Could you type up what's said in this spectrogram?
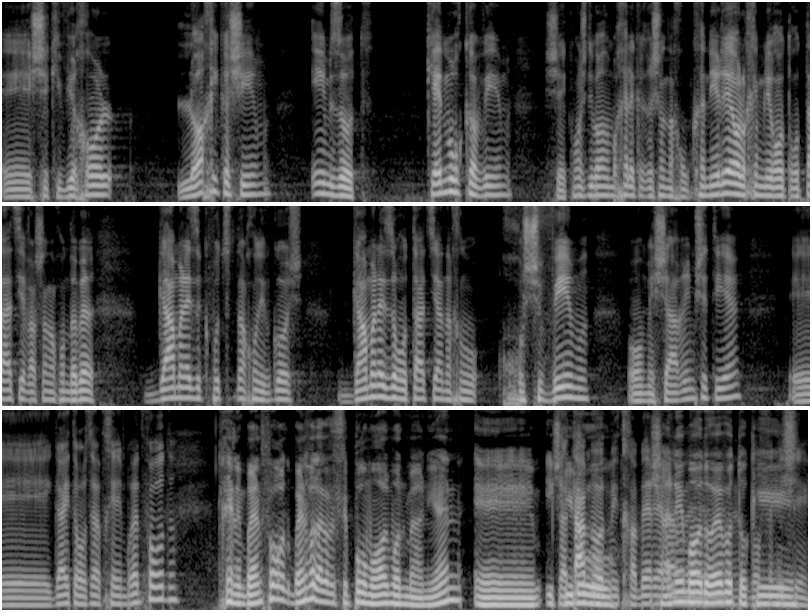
אה, שכביכול לא הכי קשים, עם זאת, כן מורכבים, שכמו שדיברנו בחלק הראשון, אנחנו כנראה הולכים לראות רוטציה, ועכשיו אנחנו נדבר גם על איזה קבוצות אנחנו נפגוש, גם על איזה רוטציה אנחנו חושבים או משערים שתהיה. אה, גיא, אתה רוצה להתחיל עם ברנדפורד? נתחיל עם ברנדפורד. ברנדפורד, אגב, זה סיפור מאוד מאוד מעניין. אה, היא שאתה כאילו- מאוד מתחבר אליו. שאני מאוד אה, אוהב אותו, באופן כי- אישי.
